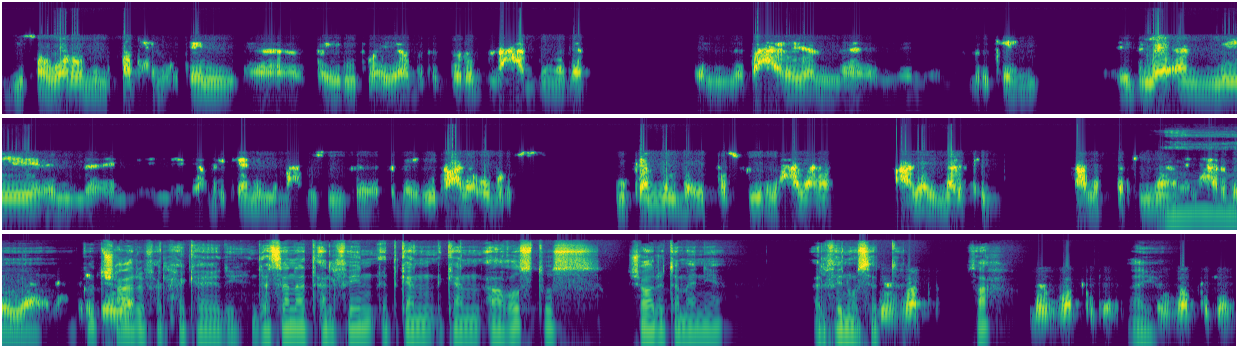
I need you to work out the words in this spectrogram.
بيصوروا من سطح الأوتيل آه، بيروت وهي بتتضرب لحد ما جت البحرية ال- ال- الأمريكاني اجلاء للأمريكان اللي محبوسين في بيروت على قبرص وكمل بقية تصوير الحلقة على المركب على السفينة آه. الحربية كنتش الأمريكية. عارف الحكاية دي. ده سنة 2000 كان كان أغسطس شهر 8 2006 بالظبط. صح؟ بالظبط كده أيوه. بالظبط كده.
